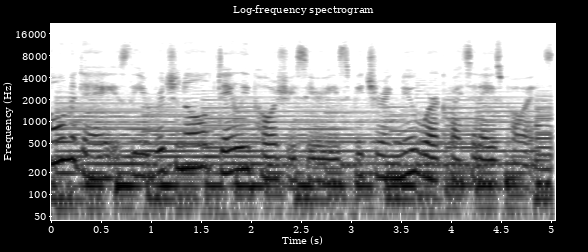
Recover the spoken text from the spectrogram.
Poem a Day is the original daily poetry series featuring new work by today's poets.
